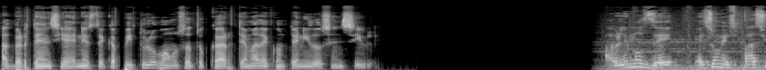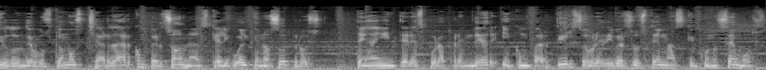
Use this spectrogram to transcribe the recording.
Advertencia, en este capítulo vamos a tocar tema de contenido sensible. Hablemos de es un espacio donde buscamos charlar con personas que al igual que nosotros tengan interés por aprender y compartir sobre diversos temas que conocemos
